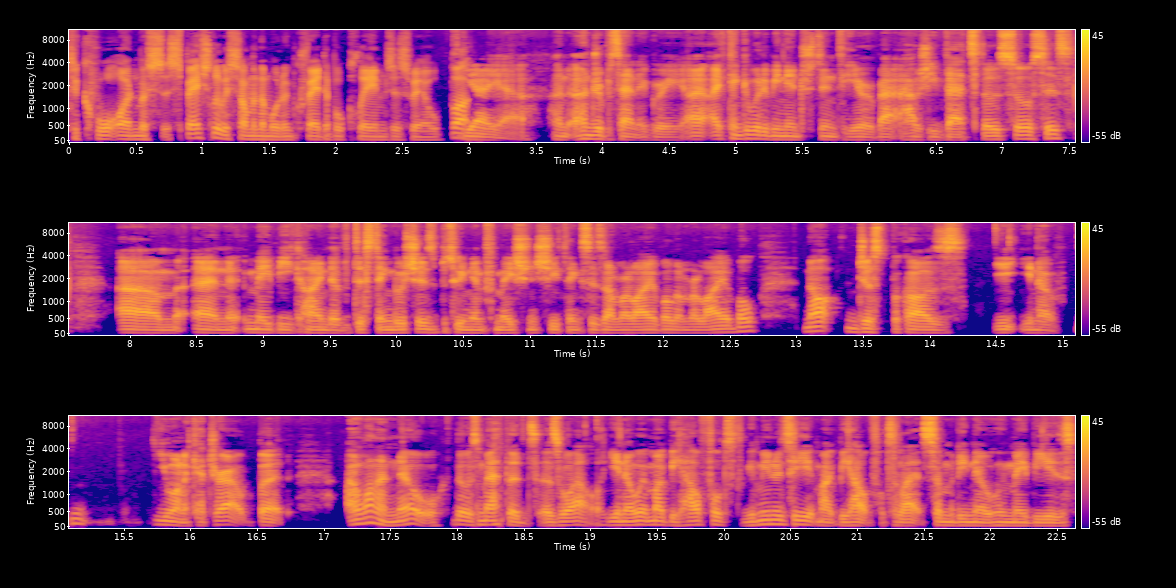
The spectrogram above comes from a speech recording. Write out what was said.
to quote on, especially with some of the more incredible claims as well. But yeah, yeah, hundred percent agree. I, I, think it would have been interesting to hear about how she vets those sources, um, and maybe kind of distinguishes between information she thinks is unreliable and reliable. Not just because you, you know you want to catch her out, but I want to know those methods as well. You know, it might be helpful to the community. It might be helpful to let somebody know who maybe is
